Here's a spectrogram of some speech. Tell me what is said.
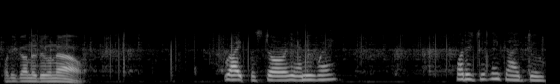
What are you going to do now? Write the story anyway. What did you think I'd do?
